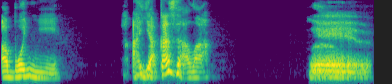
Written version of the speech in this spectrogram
Або ні. А я казала. Е,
